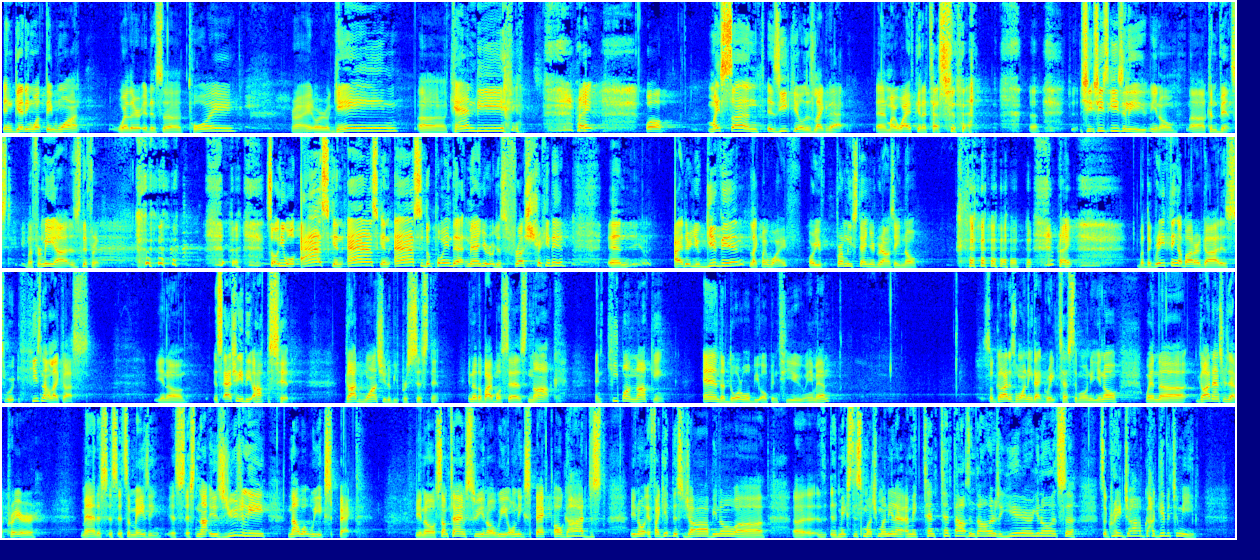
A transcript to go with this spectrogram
in getting what they want, whether it is a toy, right, or a game, uh, candy, right? Well, my son Ezekiel is like that, and my wife can attest to that. she, she's easily, you know, uh, convinced. But for me, uh, it's different. so he will ask and ask and ask to the point that, man, you're just frustrated. And either you give in, like my wife, or you firmly stand your ground and say no. right? But the great thing about our God is he's not like us. You know, it's actually the opposite. God wants you to be persistent. You know, the Bible says, knock and keep on knocking, and the door will be open to you. Amen? So God is wanting that great testimony. You know, when uh, God answers that prayer, man, it's, it's, it's amazing. It's, it's, not, it's usually not what we expect. You know, sometimes, you know, we only expect, oh, God, just, you know, if I get this job, you know, uh, uh, it makes this much money, and I make $10,000 $10, a year, you know, it's a, it's a great job. God, give it to me.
